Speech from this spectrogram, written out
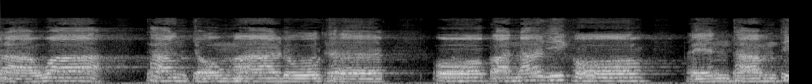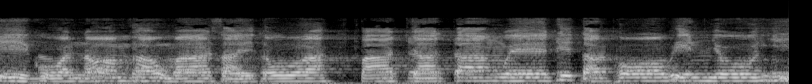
กล่าวว่า ท่านจงมาดูเถิด โอปัญญิโก เป็นธรรมที่ควรน้อมเข้ามาใส่ตัว ปัจจัตตังเวทิตโพวินยูหี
